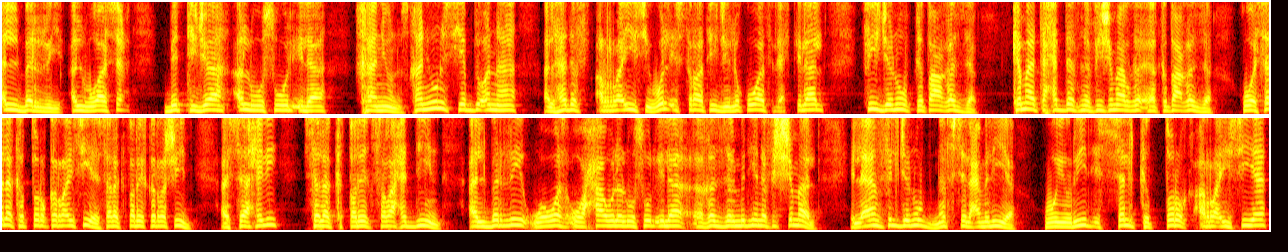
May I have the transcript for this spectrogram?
البري الواسع باتجاه الوصول إلى خان يونس. خان يونس يبدو أنها الهدف الرئيسي والاستراتيجي لقوات الاحتلال في جنوب قطاع غزة. كما تحدثنا في شمال قطاع غزة هو سلك الطرق الرئيسية سلك طريق الرشيد الساحلي سلك طريق صلاح الدين البري وحاول الوصول إلى غزة المدينة في الشمال. الآن في الجنوب نفس العملية هو يريد السلك الطرق الرئيسية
